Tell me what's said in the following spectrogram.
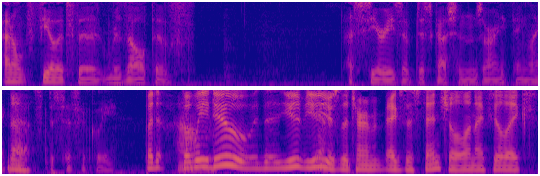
I don't feel it's the result of a series of discussions or anything like No. that specifically. But but we Um, do. The, you you yeah. use the term existential, and I feel like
